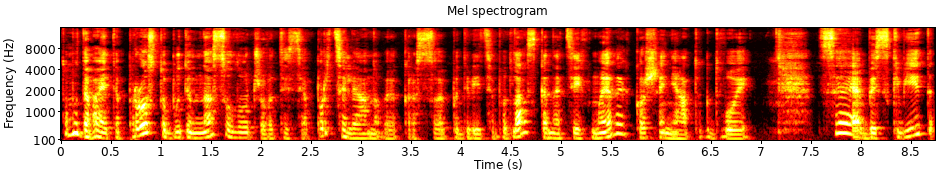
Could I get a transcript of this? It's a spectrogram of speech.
Тому давайте просто будемо насолоджуватися порцеляновою красою. Подивіться, будь ласка, на цих милих кошеняток двоє. Це бісквіт,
